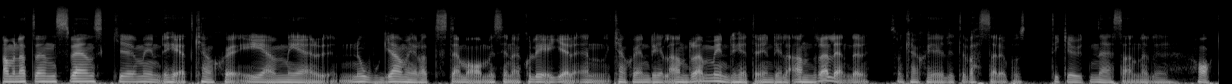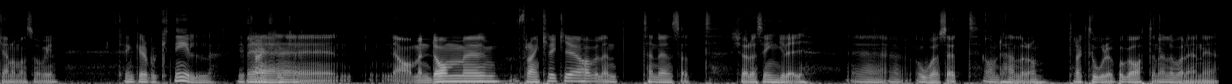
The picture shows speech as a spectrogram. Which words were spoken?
Ja men att en svensk eh, myndighet kanske är mer noga med att stämma av med sina kollegor än kanske en del andra myndigheter i en del andra länder som kanske är lite vassare på att sticka ut näsan eller hakan om man så vill. Tänker du på knill i Frankrike? Eh, ja men de, eh, Frankrike har väl en tendens att köra sin grej eh, oavsett om det handlar om traktorer på gatan eller vad det än är.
